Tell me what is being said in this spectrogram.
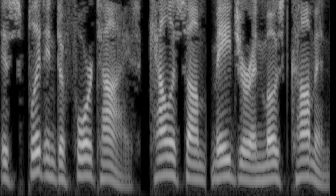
is split into four ties: Kalasam major and most common,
